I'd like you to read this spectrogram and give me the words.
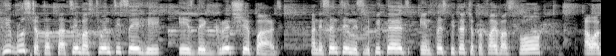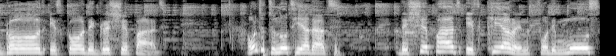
Hebrews chapter 13, verse 20 say he is the great shepherd. And the same thing is repeated in 1 Peter chapter 5, verse 4. Our God is called the great shepherd. I want you to note here that the shepherd is caring for the most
